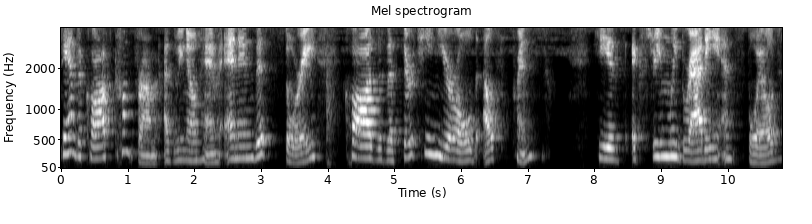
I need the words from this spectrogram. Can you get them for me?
Santa Claus come from as we know him. And in this story, Claus is a 13 year old elf prince. He is extremely bratty and spoiled.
